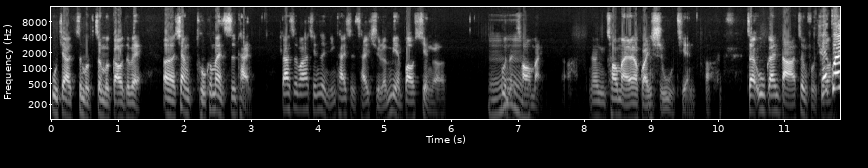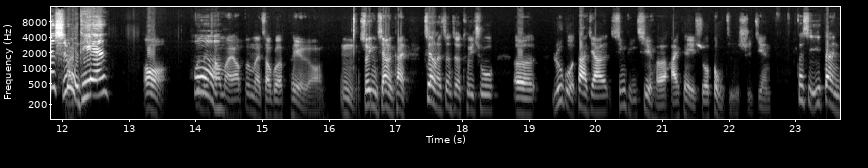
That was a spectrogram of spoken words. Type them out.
物价这么这么高，对不对？呃，像土克曼斯坦，大斯巴先生？已经开始采取了面包限额，不能超买啊，那你超买了要关十五天啊。在乌干达政府才关十五天哦。不能超买哦，不能超过配额哦。嗯，所以你想想看，这样的政策推出，呃，如果大家心平气和，还可以说共体时间。但是，一旦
